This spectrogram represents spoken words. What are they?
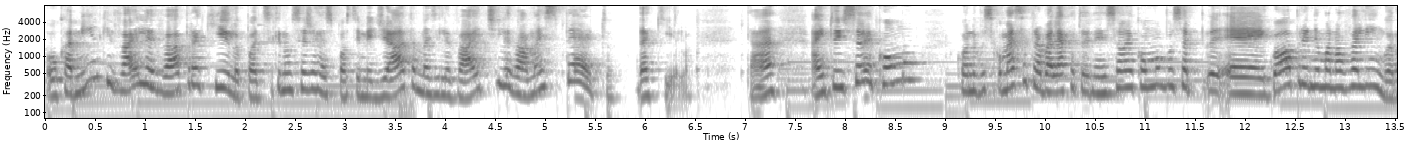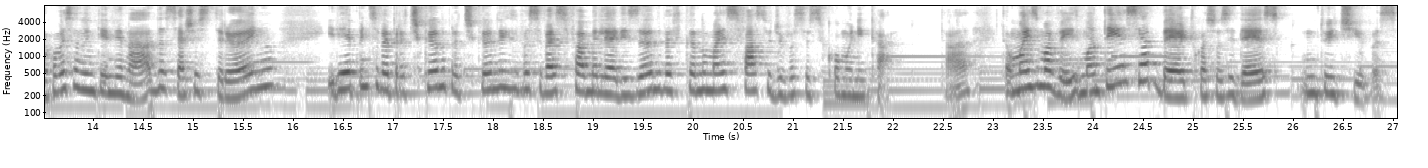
O caminho que vai levar para aquilo. Pode ser que não seja a resposta imediata, mas ele vai te levar mais perto daquilo, tá? A intuição é como quando você começa a trabalhar com a tua intuição, é como você é igual aprender uma nova língua. No começo você não entende nada, você acha estranho e de repente você vai praticando, praticando e você vai se familiarizando e vai ficando mais fácil de você se comunicar, tá? Então, mais uma vez, mantenha-se aberto com as suas ideias intuitivas.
